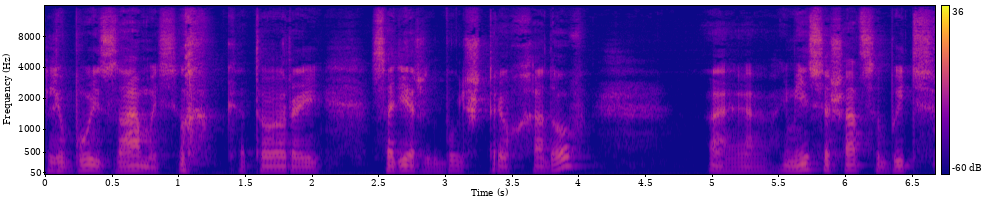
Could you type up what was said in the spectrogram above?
любой замысел, который содержит больше трех ходов – имеет все шансы быть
